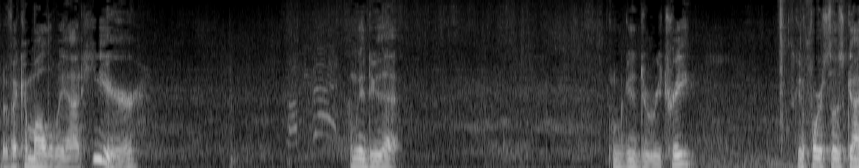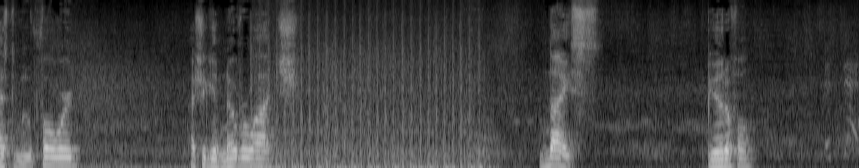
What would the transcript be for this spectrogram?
But if I come all the way out here, I'm going to do that. I'm going to do retreat. It's going to force those guys to move forward. I should get an overwatch. Nice. Beautiful. It's dead.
